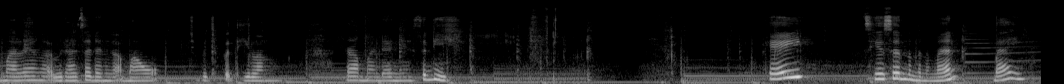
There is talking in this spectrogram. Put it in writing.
Malah nggak berasa dan nggak mau cepet-cepet hilang Ramadannya. Sedih. Oke. okay. See you soon teman-teman. Bye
